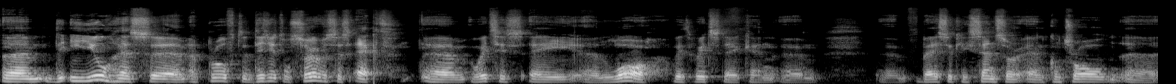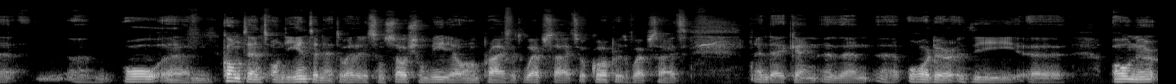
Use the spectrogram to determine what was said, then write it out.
Um, the EU has um, approved the Digital Services Act, um, which is a, a, law with which they can um, um, basically censor and control uh, all content on the internet, whether it's on social media or on private websites or corporate websites, and they can uh, then uh, order the uh, owner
